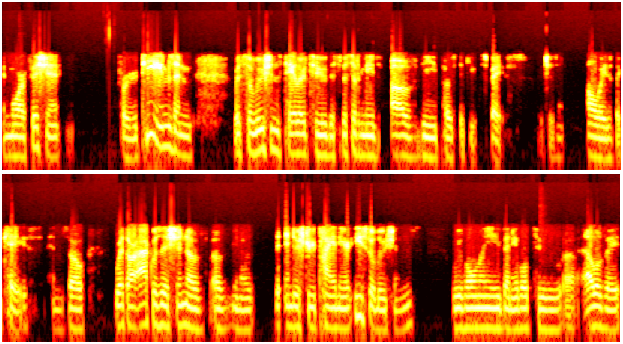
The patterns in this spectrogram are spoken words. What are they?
and more efficient for your teams and with solutions tailored to the specific needs of the post acute space, which isn't always the case. And so with our acquisition of, of you know, the industry pioneer eSolutions, we've only been able to uh, elevate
